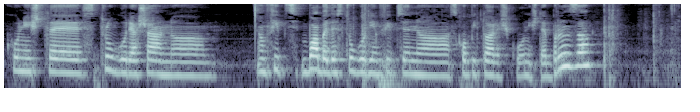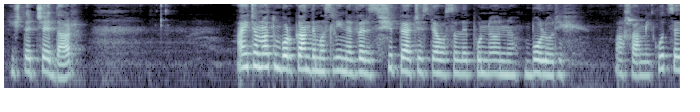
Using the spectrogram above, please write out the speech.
cu niște struguri așa în, uh, înfipți, boabe de struguri înfipți în uh, scopitoare și cu niște brânză, niște cheddar. Aici am luat un borcan de măsline verzi și pe acestea o să le pun în boluri așa micuțe.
